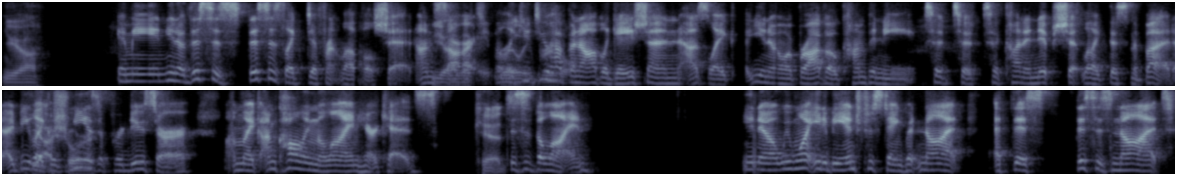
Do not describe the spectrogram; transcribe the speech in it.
Yeah. I mean, you know, this is this is like different level shit. I'm Yeah, sorry, but like you do have an obligation as like, you know, a Bravo company to to to kind of nip shit like this in the bud. I'd be like Yeah, with me as a producer, I'm like, I'm calling the line here, kids. Kids. This is the line. You know, we want you to be interesting, but not at this. This is not,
